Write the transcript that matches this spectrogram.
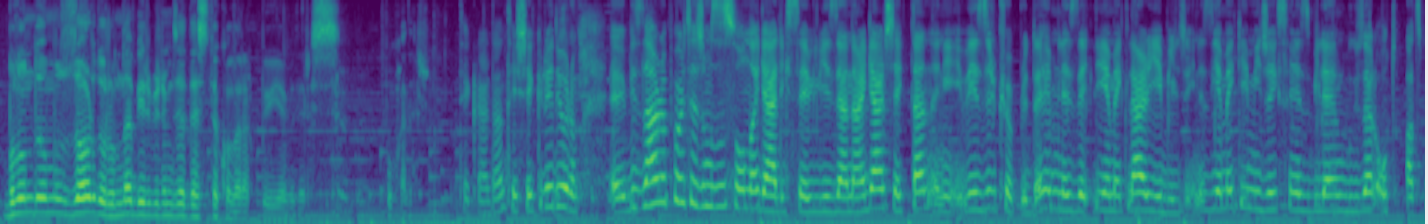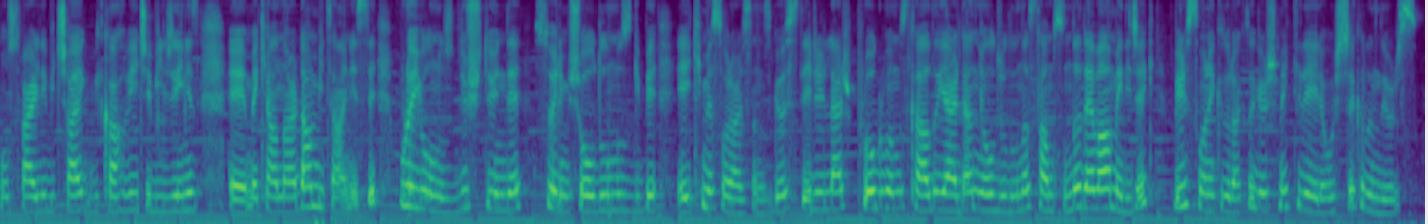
Bulunduğumuz zor durumda birbirimize destek olarak büyüyebiliriz. Bu kadar. Tekrardan teşekkür ediyorum. Ee, bizler röportajımızın sonuna geldik sevgili izleyenler. Gerçekten hani Vezir Köprü'de hem lezzetli yemekler yiyebileceğiniz, yemek yemeyecekseniz bile bu güzel atmosferde bir çay, bir kahve içebileceğiniz e, mekanlardan bir tanesi. Buraya yolunuz düştüğünde söylemiş olduğumuz gibi e, kime sorarsanız gösterirler. Programımız kaldığı yerden yolculuğuna Samsun'da devam edecek. Bir sonraki durakta görüşmek dileğiyle. Hoşçakalın diyoruz.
